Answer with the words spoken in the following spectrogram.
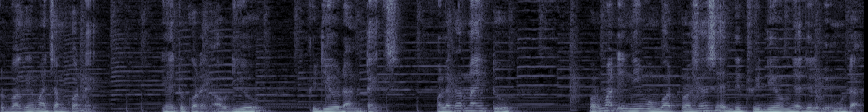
berbagai macam kodek, yaitu kodek audio, video, dan teks. Oleh karena itu, format ini membuat proses edit video menjadi lebih mudah.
